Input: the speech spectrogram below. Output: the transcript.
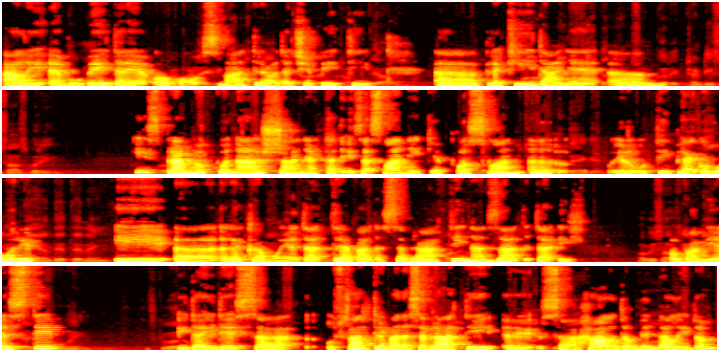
ali Ebu Vejda je ovo smatrao da će biti uh, prekidanje um, ispravnog ponašanja kad izaslanik je poslan uh, u ti pregovori i uh, rekao mu je da treba da se vrati nazad da ih obavijesti i da ide sa u stvari treba da se vrati e, sa Halidom bin Velidom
